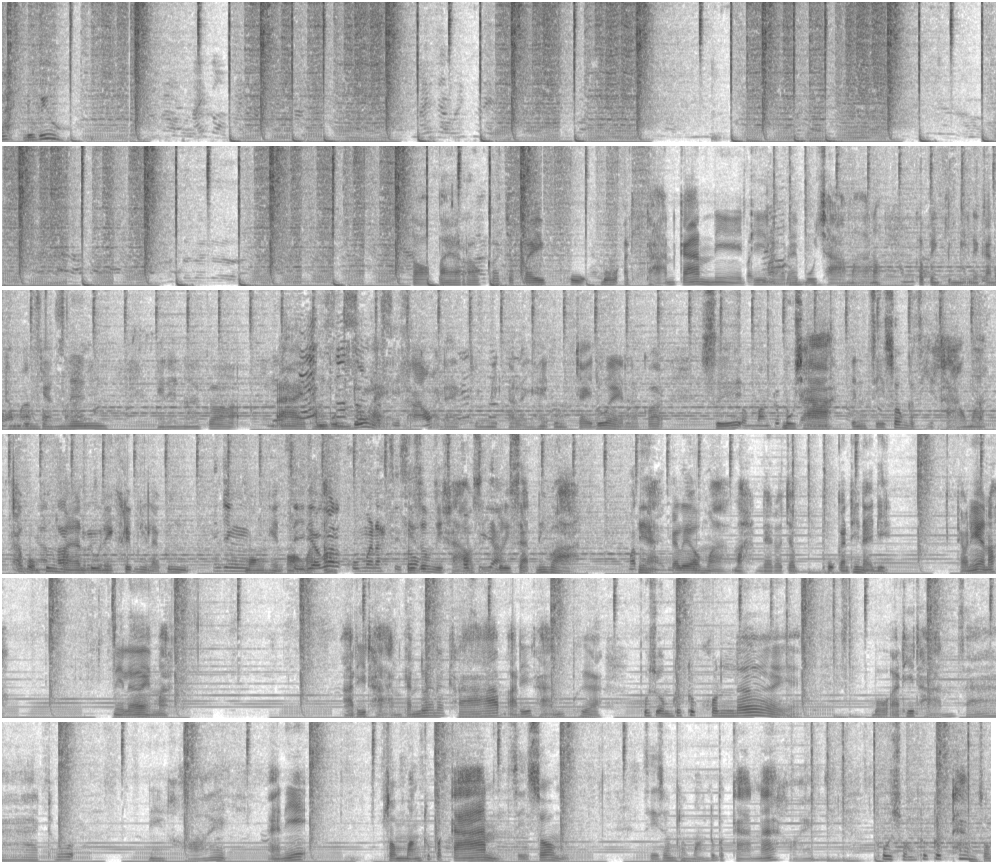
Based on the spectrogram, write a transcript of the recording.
ไปดูวิวต่อไปเราก็จะไปผูกโบอธิษฐานกันนี่ที่เราได้บูชามาเนาะก็เป็นกิมมิคในการทำบุญอย่างหนึ่ง อย่างน้อยๆก็ได้ทำบุญด้วยสีขาวได้กิมมิคอะไรให้อุ่นใจด้วย แล้วก็ซื้อสมหวังทุกบูชาเป็นสีส้มกับสีขาวมาแล้วผมเพิ่งมาดูในคลิปนี่แหละเพิ่งจริงมองเห็นออกสีเดียวก็ว่าคุ้มแล้วนะสีสีส้ส้มมสีขาวครบทุสีกอย่างบริษัทนี่หว่ามาเนี่ยตรงไหก็เลยเอามามาเดี๋ยวเราจะผูกกันที่ไหนดี แถวเนี้ยเนาะนี่เลยมาอธิษฐานกันด้วยนะครับ อธิษฐานเผื่อผู้ชมทุกๆคนเลย โบอธิษฐานสาธุ นี่ขอให้ อันนี้สมหวังทุกประการ สีส้ม สีส้มสมหวังทุกประการนะ ขอให้ผู้ชมทุก ๆ ท่านสม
